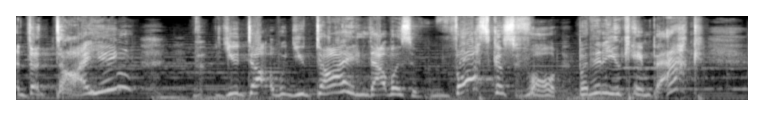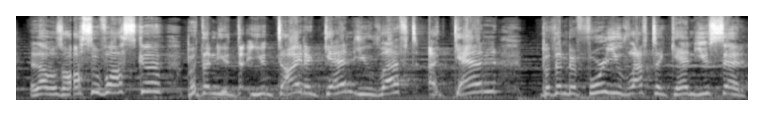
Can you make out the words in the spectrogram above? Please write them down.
the dying. You di- you died, and that was Voska's fault. But then you came back, and that was also Voska. But then you you died again. You left again. But then before you left again, you said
